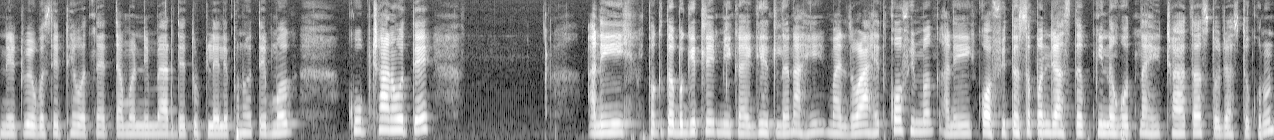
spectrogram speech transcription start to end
नीट व्यवस्थित ठेवत नाहीत त्यामुळे निम्मे अर्धे तुटलेले पण होते. मग खूप छान होते. आणि फक्त बघितले मी काय घेतलं नाही. माझ्याजवळ आहेत कॉफी मग. आणि कॉफी तसं पण जास्त पिणं होत नाही. चहाचा असतो जास्त करून.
